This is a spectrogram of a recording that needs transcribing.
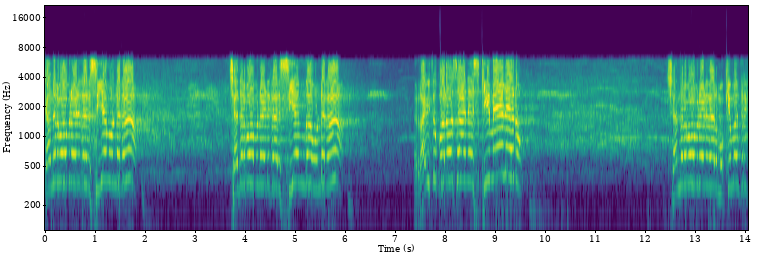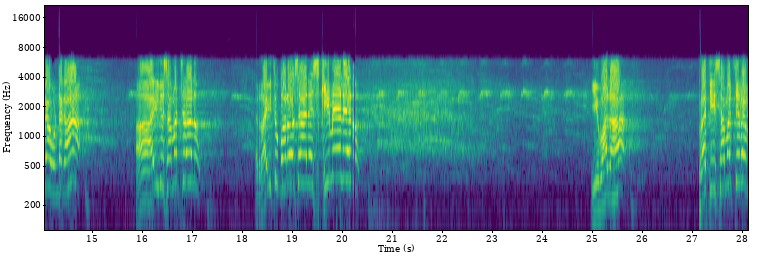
చంద్రబాబు నాయుడు గారు సీఎం ఉండగా చంద్రబాబు నాయుడు గారు సీఎంగా ఉండగా రైతు భరోసా అనే స్కీమే లేదు. చంద్రబాబు నాయుడు గారు ముఖ్యమంత్రిగా ఉండగా ఆ ఐదు సంవత్సరాలు రైతు భరోసా అనే స్కీమే లేదు. ఇవాళ ప్రతి సంవత్సరం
